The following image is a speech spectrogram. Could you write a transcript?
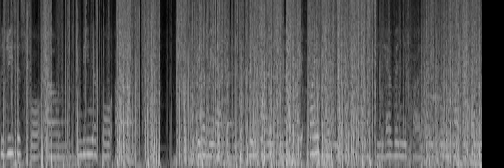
sa Jesus po, um, hindi niya po uh, pinabayaan yung quiet na, quiet na niya kasama si Heavenly Father kung nababasa niyo,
